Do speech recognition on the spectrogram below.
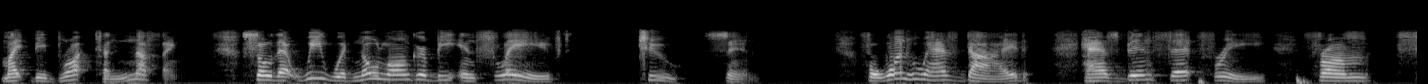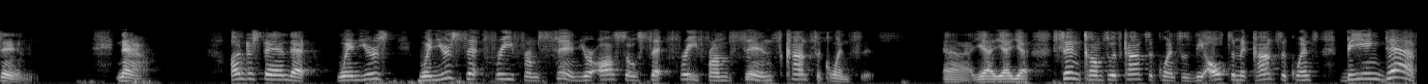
might be brought to nothing, so that we would no longer be enslaved to sin. For one who has died has been set free from sin. Now, understand that when you're when you're set free from sin, you're also set free from sin's consequences. Uh, yeah, yeah, yeah. Sin comes with consequences. The ultimate consequence being death.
